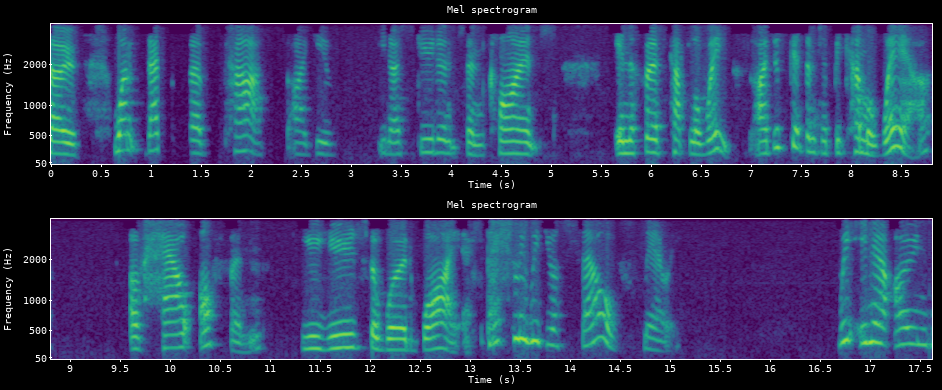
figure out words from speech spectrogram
So one that's the tasks I give, you know, students and clients in the first couple of weeks. I just get them to become aware of how often you use the word why, especially with yourself, Mary. We in our own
